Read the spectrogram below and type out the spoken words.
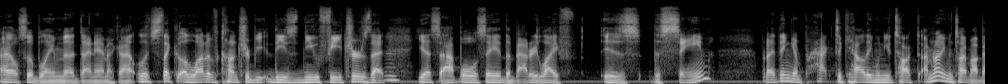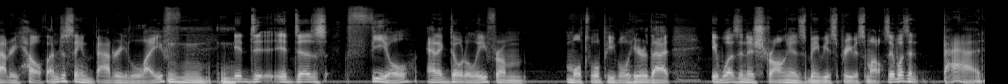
I also blame uh, dynamic island. It's like a lot of contribute these new features that mm-hmm. yes, Apple will say the battery life is the same, but I think in practicality, when you talk, I'm not even talking about battery health. I'm just saying battery life. Mm-hmm, mm-hmm. It d- it does feel anecdotally from multiple people here that it wasn't as strong as maybe its previous models. It wasn't bad,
